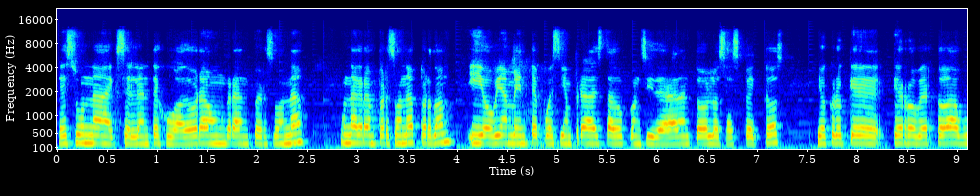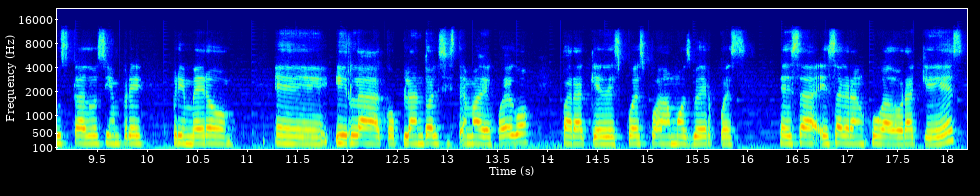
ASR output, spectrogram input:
Es una excelente jugadora, una gran persona, una gran persona, perdón, y obviamente pues siempre ha estado considerada en todos los aspectos. Yo creo que, Roberto ha buscado siempre primero eh, irla acoplando al sistema de juego para que después podamos ver pues esa, esa gran jugadora que es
